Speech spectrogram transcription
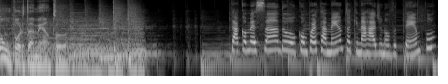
Comportamento. Tá começando o comportamento aqui na Rádio Novo Tempo.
